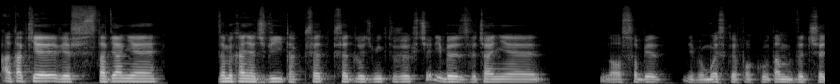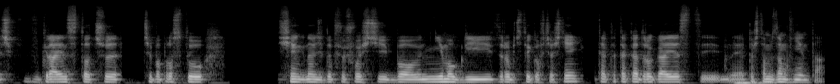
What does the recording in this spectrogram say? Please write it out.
A takie, wiesz, stawianie zamykania drzwi tak przed, przed ludźmi, którzy chcieliby zwyczajnie no sobie, nie wiem, łyskę wokół tam wytrzeć, wgrając to, czy, czy po prostu sięgnąć do przyszłości, bo nie mogli zrobić tego wcześniej. Taka, taka droga jest no, jakaś tam zamknięta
